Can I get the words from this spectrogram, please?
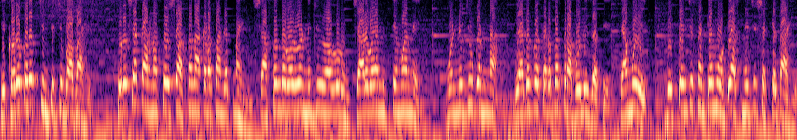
ही खरोखरच चिंतेची बाब आहे. सुरक्षा कारणास्तव शासन आकडा सांगत नाही. शासन दरबार वन्यजीव विभागाकडून चार वेळा नित्यमाने वन्यजीव गणना व्याघ्र प्रकल्पात राबवली जाते. त्यामुळे बिबट्यांची संख्या मोठी असण्याची शक्यता आहे.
